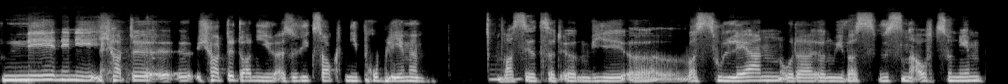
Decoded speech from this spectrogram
Nee, nee, nee, ich hatte, äh, ich hatte da nie, also wie gesagt, nie Probleme. Was jetzt halt irgendwie äh, was zu lernen oder irgendwie was Wissen aufzunehmen.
